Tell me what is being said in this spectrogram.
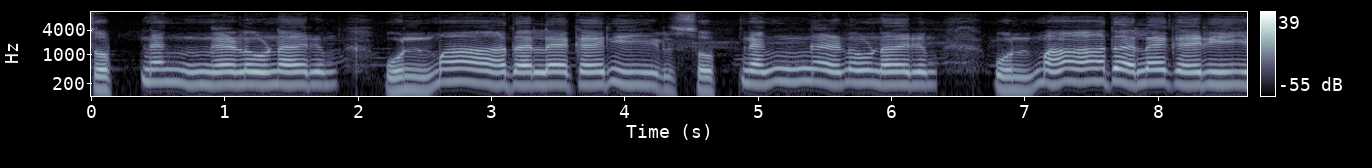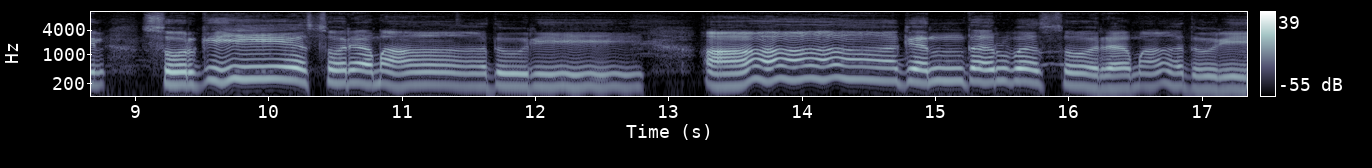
സ്വപ്നങ്ങളുണരും ഉന്മാതലകരിയിൽ സ്വപ്നങ്ങളുണരും ഉന്മാദലകരിയിൽ സ്വർഗീയ സ്വരമാധുരി. ആ ഗന്ധർവ സ്വരമാധുരി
